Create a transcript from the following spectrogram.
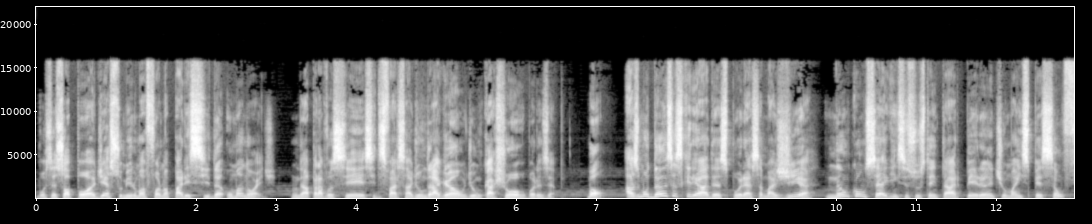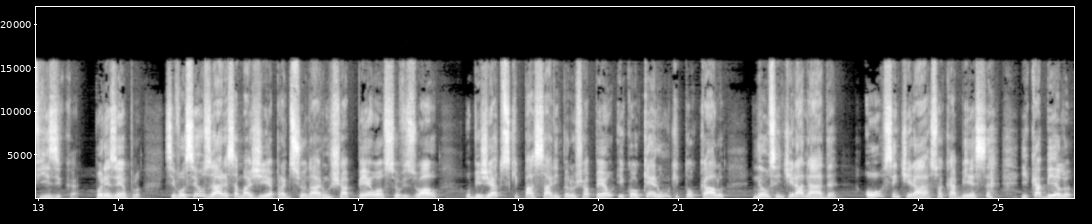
você só pode assumir uma forma parecida humanoide. Não dá para você se disfarçar de um dragão, de um cachorro, por exemplo. Bom, as mudanças criadas por essa magia não conseguem se sustentar perante uma inspeção física. Por exemplo, se você usar essa magia para adicionar um chapéu ao seu visual, objetos que passarem pelo chapéu e qualquer um que tocá-lo não sentirá nada ou sentirá sua cabeça e cabelo.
